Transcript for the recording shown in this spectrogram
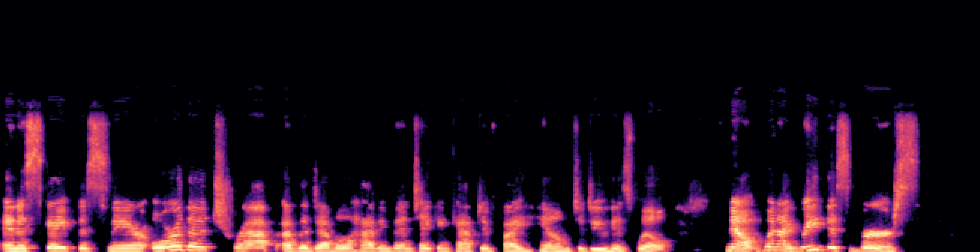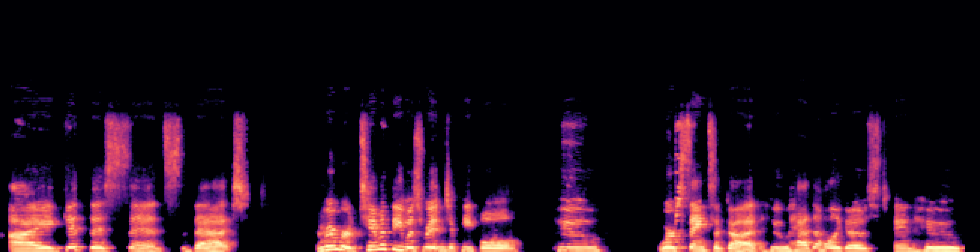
and escape the snare or the trap of the devil, having been taken captive by him to do his will. Now, when I read this verse, I get this sense that Remember, Timothy was written to people who were saints of God, who had the Holy Ghost, and who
